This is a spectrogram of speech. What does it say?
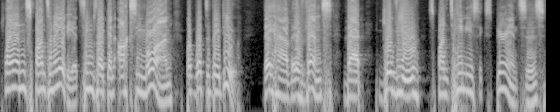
Plan Spontaneity. It seems like an oxymoron, but what do they do? They have events that give you spontaneous experiences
